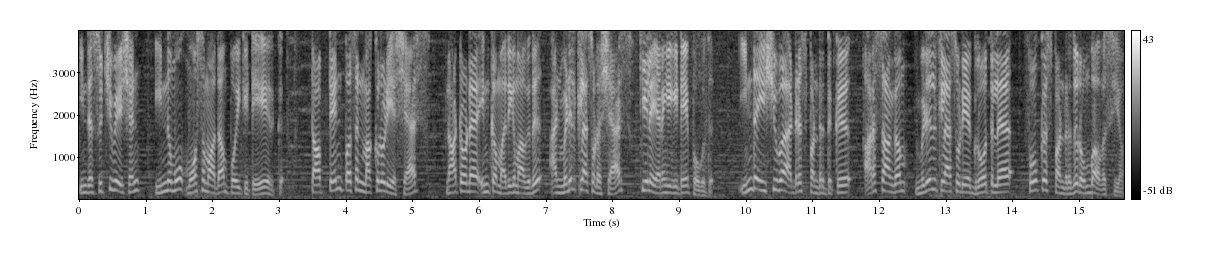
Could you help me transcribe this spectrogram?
இந்த சுச்சுவேஷன் இன்னமும் மோசமாக தான் போய்கிட்டே இருக்குது டாப் டென் பர்சன்ட் மக்களுடைய ஷேர்ஸ் நாட்டோட இன்கம் அதிகமாகுது அண்ட் மிடில் கிளாஸோட ஷேர்ஸ் கீழே இறங்கிக்கிட்டே போகுது. இந்த இஷ்யூவை அட்ரஸ் பண்ணுறதுக்கு அரசாங்கம் மிடில் கிளாஸுடைய க்ரோத்தில் ஃபோக்கஸ் பண்ணுறது ரொம்ப அவசியம்.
